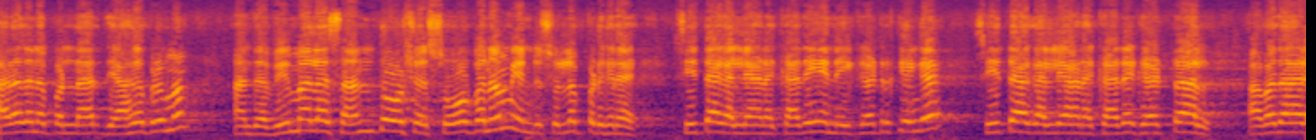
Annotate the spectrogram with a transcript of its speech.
ஆராதனை பண்ணார் தியாக பிரம்மம் அந்த விமல சந்தோஷ சோபனம் என்று சொல்லப்படுகிற சீதா கல்யாண கதையை நீ கேட்டிருக்கீங்க. சீதா கல்யாண கதை கேட்டால் அவதார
